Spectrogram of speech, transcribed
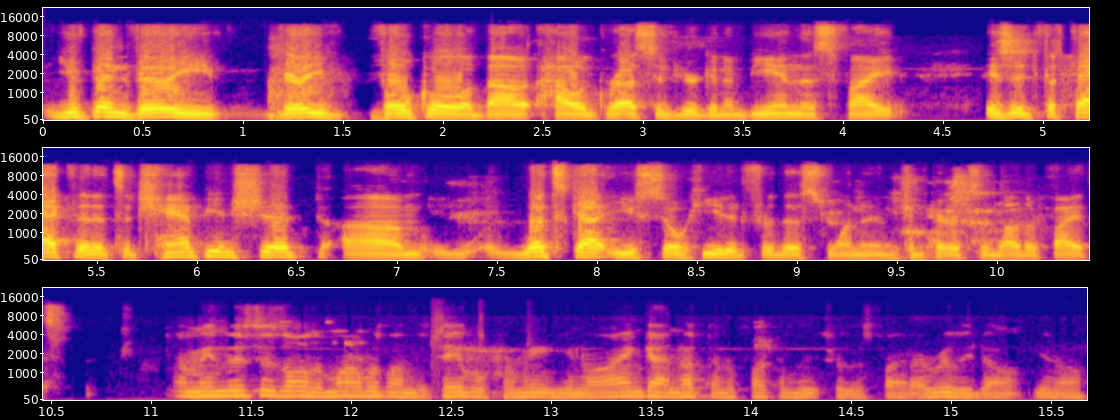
you've been very, very vocal about how aggressive you're going to be in this fight. Is it the fact that it's a championship? Um, what's got you so heated for this one in comparison to other fights? I mean, this is all the marbles on the table for me. You know, I ain't got nothing to fucking lose for this fight. I really don't. You know,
